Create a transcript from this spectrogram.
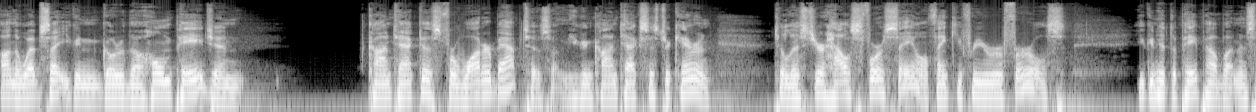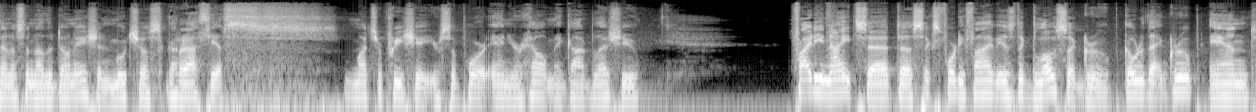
On the website, you can go to the home page and contact us for water baptism. You can contact Sister Karen to list your house for sale. Thank you for your referrals. You can hit the PayPal button and send us another donation. Muchos gracias much appreciate your support and your help. May God bless you. Friday nights at uh, 6:45 is the Glossa group. Go to that group and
